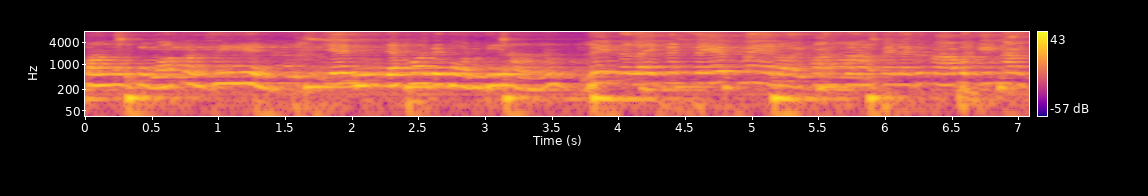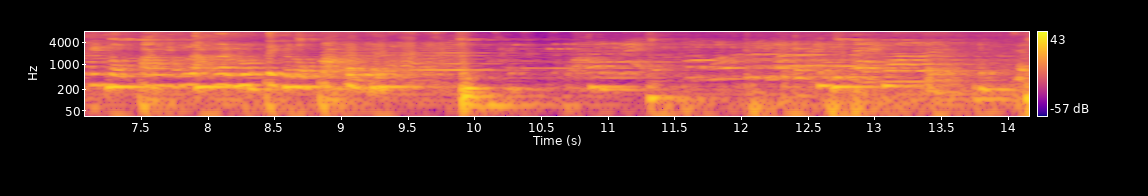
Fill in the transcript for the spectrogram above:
ฟังหัวก่อนสิเย็นอย่าค่อยไปบ่นทีหลัง เล่นอะไรกันเซฟแม่หน่อยฟันเฟินเป็นอะไรขึ้นมาเมื่อกี้นั่งกินขนมปังอยู่ข้างหลังแล้วลุกติดขนมปังพ่อพี่แล้วไปไหนที่ไหนมาเจอ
